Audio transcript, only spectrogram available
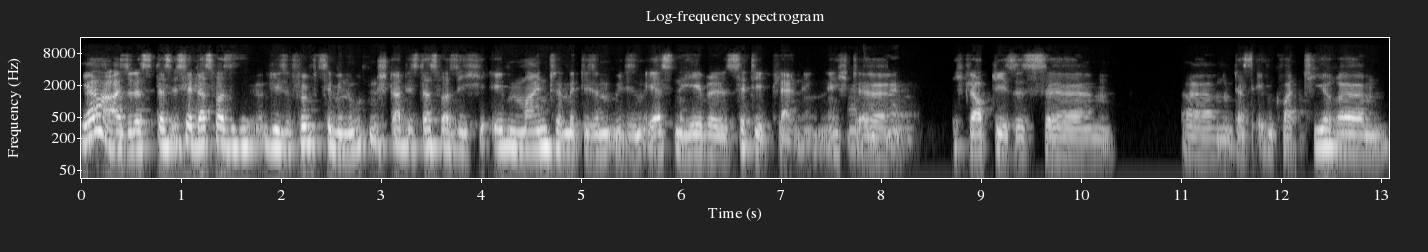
Ja, also das, das ist ja das, was ich, diese 15 Minuten statt ist das, was ich eben meinte mit diesem, mit diesem ersten Hebel City Planning, nicht? Okay. Äh, ich glaube, dieses, ähm, ähm, dass eben Quartiere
